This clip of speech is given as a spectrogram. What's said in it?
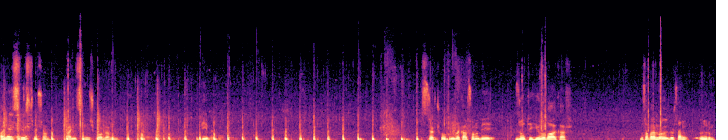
Hangisini istiyorsan. Hangisini hiç problem değil. Yapayım. Sıcak çikolatamız akar sonra bir Zoti Hero daha akar. Bu sefer ama öldürsen ölürüm.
